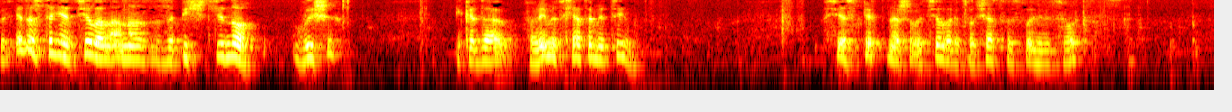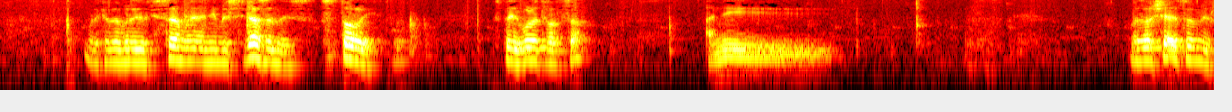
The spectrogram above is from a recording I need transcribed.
Это состояние тела, оно запечатлено выше, и когда во время Тхиата Метим все аспекты нашего тела, которые участвуют в исполнении митцвот, когда были те самые, они были связаны с, с Торой, с волей Творца, они возвращаются в мир.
